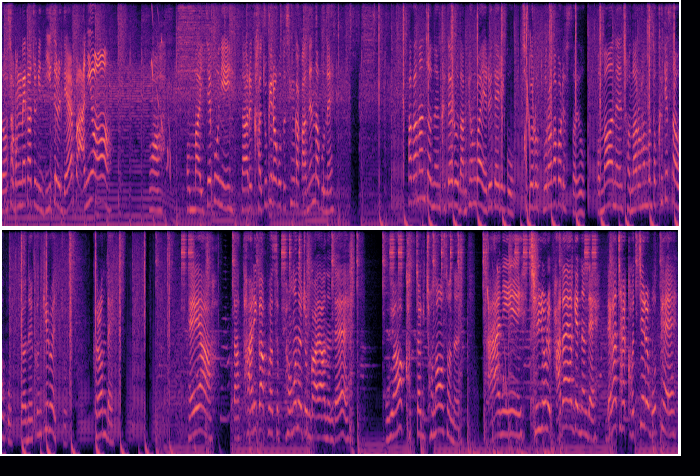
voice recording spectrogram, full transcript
여서 막내 가족인 니들은 내할바 아니여. 와, 엄마 이제 보니 나를 가족이라고도 생각 안 했나 보네. 화가 난 저는 그대로 남편과 애를 데리고 집으로 돌아가 버렸어요. 엄마와는 전화로 한 번 더 크게 싸우고 연을 끊기로 했죠. 그런데 애야, 나 다리가 아파서 병원을 좀 가야 하는데 뭐야? 갑자기 전화 와서는 아니 진료를 받아야겠는데 내가 잘 걷지를 못해.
